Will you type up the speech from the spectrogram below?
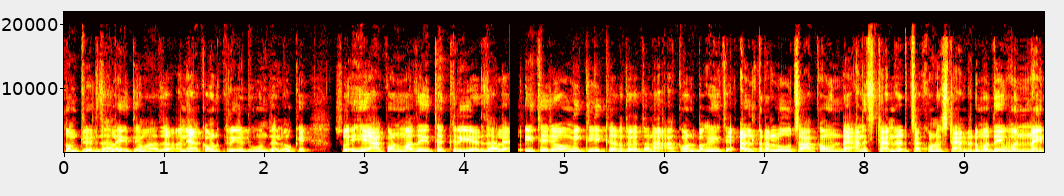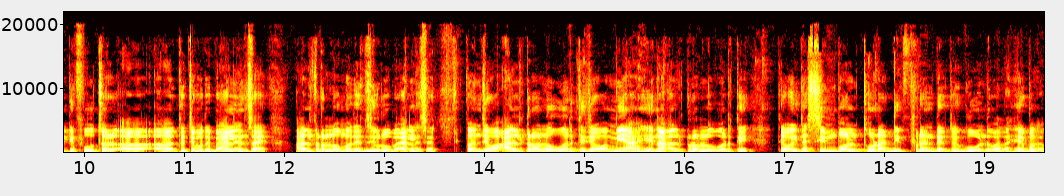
कंप्लीट झालं इथे माझं आणि अकाउंट क्रिएट होऊन जाईल ओके? सो हे अकाउंट माझं इथं क्रिएट झालंय. इथे जेव्हा मी क्लिक करतो येताना ना अकाउंट बघा इथे. अल्ट्रा लोचा अकाउंट आहे आणि स्टँडर्डचा अकाउंट आहे. स्टँडर्डमध्ये वन नाईन्टी फोरचं त्याच्यामध्ये बॅलन्स आहे. अल्ट्रा लोमध्ये झिरो बॅलन्स आहे. पण जेव्हा अल्ट्रा लोवरती जेव्हा मी आहे ना अल्ट्रा लोवरती तेव्हा इथे सिम्बॉल थोडा डिफरंट येतोय गोल्डवाला हे बघा.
